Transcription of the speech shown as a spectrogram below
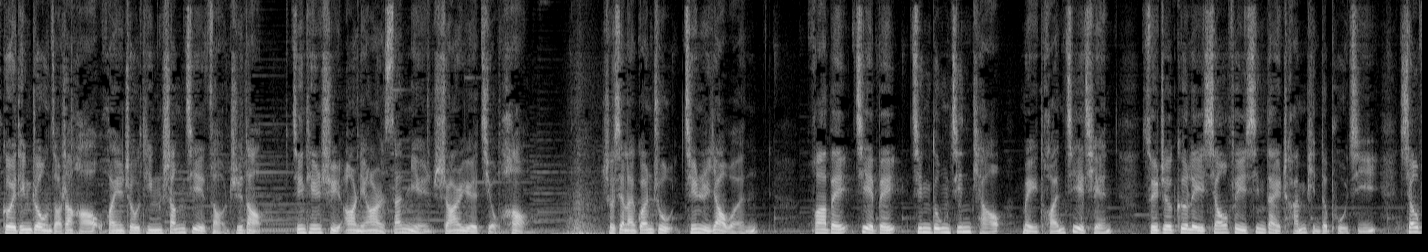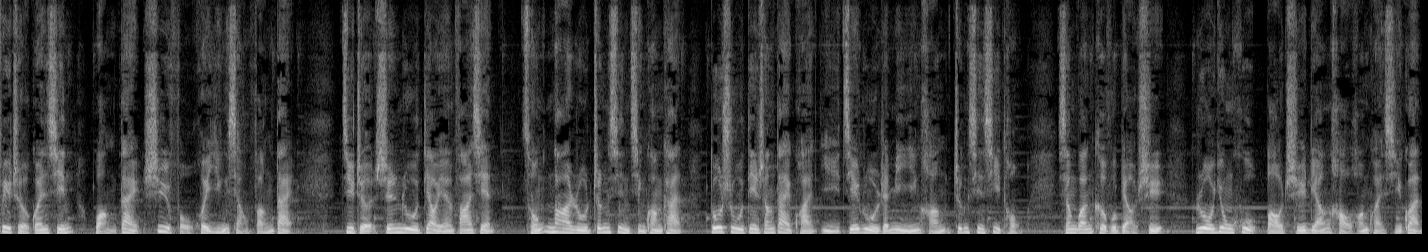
各位听众，早上好，欢迎收听《商界早知道》。今天是二零二三年十二月九号。首先来关注今日要闻：花呗、借呗、京东金条、美团借钱。随着各类消费信贷产品的普及，消费者关心网贷是否会影响房贷。记者深入调研发现。从纳入征信情况看，多数电商贷款已接入人民银行征信系统。相关客服表示，若用户保持良好还款习惯，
